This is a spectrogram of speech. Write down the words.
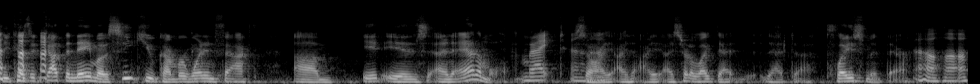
because it got the name of sea cucumber when in fact um, it is an animal. Right. Uh-huh. So I, I, I, sort of like that, that uh, placement there uh-huh.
